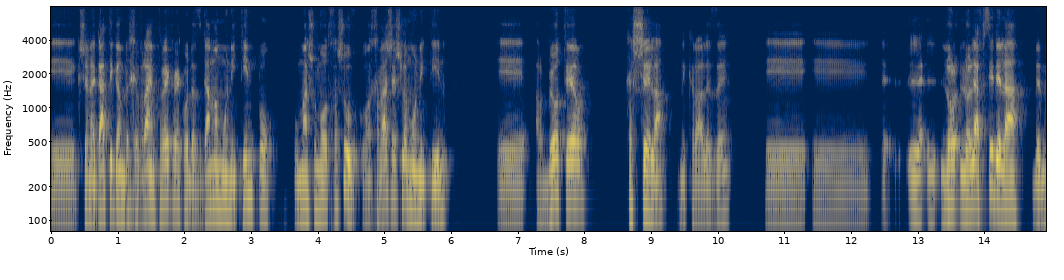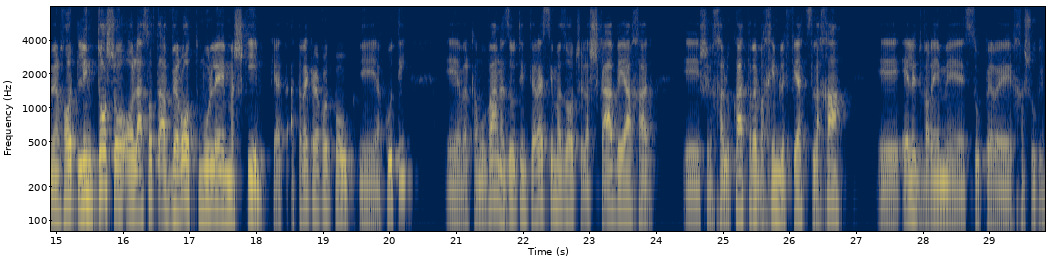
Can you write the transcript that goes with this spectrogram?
אה, כשנגעתי גם בחברה עם טרק רקורד, אז גם המוניטין פה הוא משהו מאוד חשוב. כלומר, חברה שיש לה מוניטין, אה, הרבה יותר קשה לה, נקרא לזה, אה, לא, לא להפסיד, אלא במירכאות לנטוש או, או לעשות עבירות מול משקיעים. כי הטרק רקורד פה הוא אקוטי, אבל כמובן הזהות אינטרסים הזאת של השקעה ביחד, של חלוקת רווחים לפי הצלחה, אה, אלה דברים אה, סופר אה, חשובים.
